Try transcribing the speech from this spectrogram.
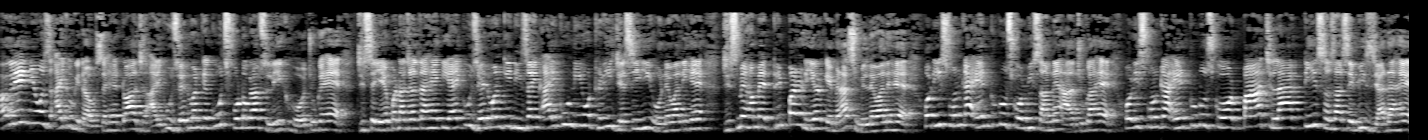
अगली न्यूज़ आईकू की तरफ़ से है तो आज आईकू जेड वन के कुछ फोटोग्राफ्स लीक हो चुके हैं, जिससे यह पता चलता है कि आईकू जेड वन की डिज़ाइन आईकू नियो थ्री जैसी ही होने वाली है, जिसमें हमें ट्रिपल रियर कैमरा मिलने वाले हैं। और इस फ़ोन का एन टू टू स्कोर भी सामने आ चुका है, और इस फ़ोन का एन टू टू स्कोर पाँच लाख तीस हज़ार से भी ज़्यादा है।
